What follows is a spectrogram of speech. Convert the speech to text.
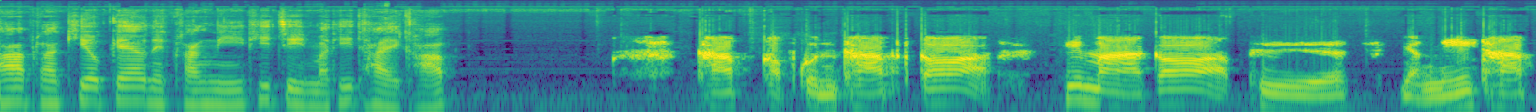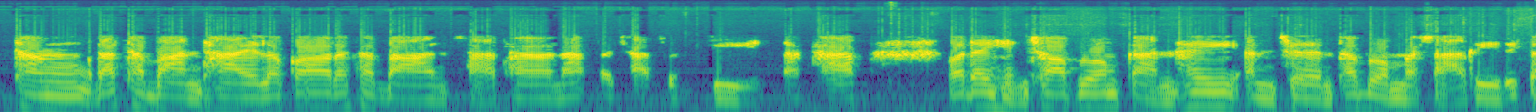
ธาตุพระเขี้ยวแก้วในครั้งนี้ที่จีนมาที่ไทยครับ ครับขอบคุณครับก็ที่มาก็คืออย่างนี้ครับทางรัฐบาลไทยแล้วก็รัฐบาลสาธารณประชาชนจีนนะครับ ก็ได้เห็นชอบร่วมกันให้อัญเชิญพระบรมสารีริก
